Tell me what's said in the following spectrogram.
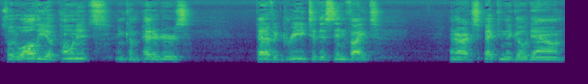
So, to all the opponents and competitors that have agreed to this invite and are expecting to go down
